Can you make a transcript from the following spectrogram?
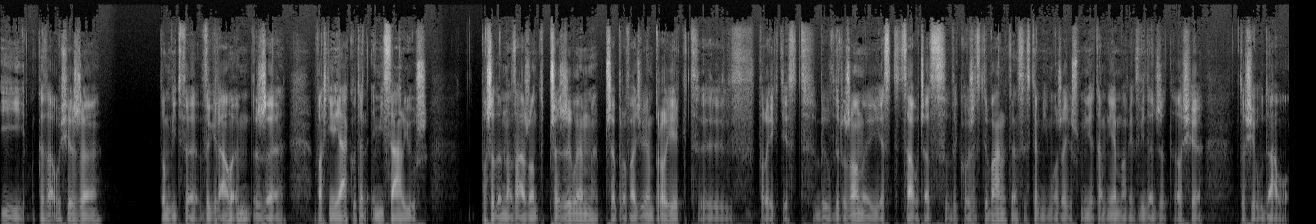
I okazało się, że tą bitwę wygrałem, że właśnie ja jako ten emisariusz poszedłem na zarząd, przeżyłem, przeprowadziłem projekt. Y, projekt jest, był wdrożony, jest cały czas wykorzystywany ten system, mimo że już mnie tam nie ma, więc widać, że to się, to się udało.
